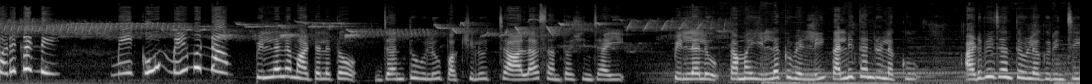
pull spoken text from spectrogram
పడకండి. మీకు మేమున్నాం. పిల్లల మాటలతో జంతువులు పక్షులు చాలా సంతోషించాయి. పిల్లలు తమ ఇళ్ళకు వెళ్ళి తల్లిదండ్రులకు అడవి జంతువుల గురించి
